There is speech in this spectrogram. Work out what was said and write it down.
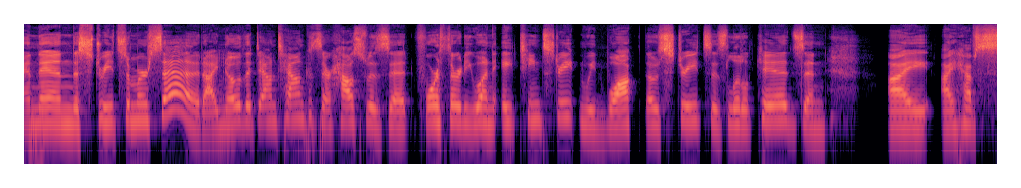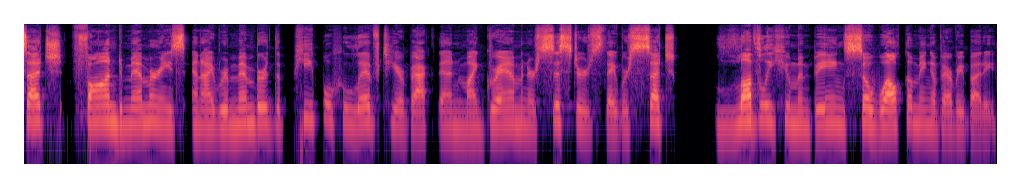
and then the streets of Merced. I know the downtown because their house was at 431 18th Street, and we'd walk those streets as little kids. And I I have such fond memories, and I remember the people who lived here back then. My gram and her sisters. They were such lovely human beings, so welcoming of everybody.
